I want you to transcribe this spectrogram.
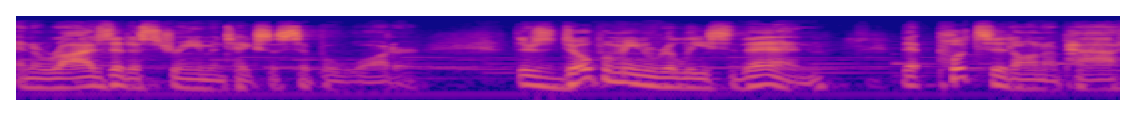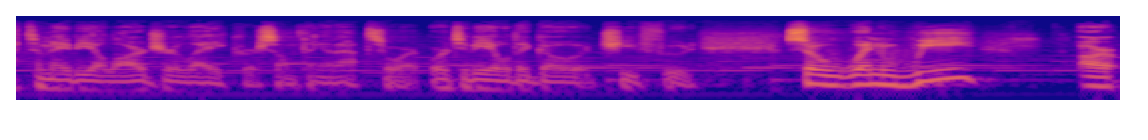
and arrives at a stream and takes a sip of water. There's dopamine release then that puts it on a path to maybe a larger lake or something of that sort, or to be able to go achieve food. So when we are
